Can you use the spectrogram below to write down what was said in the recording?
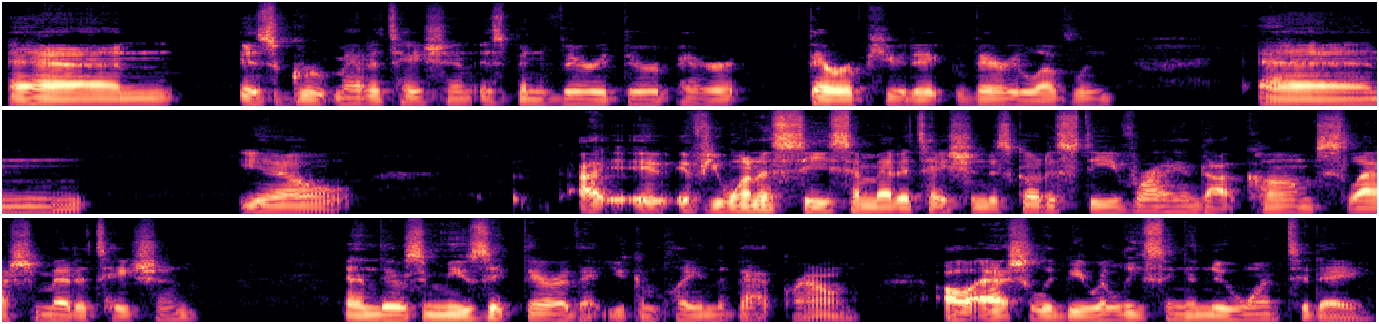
and it's group meditation. It's been very therapeutic, very lovely, and you know, I, if you want to see some meditation, just go to steveryan.com slash meditation. And there's music there that you can play in the background. I'll actually be releasing a new one today.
